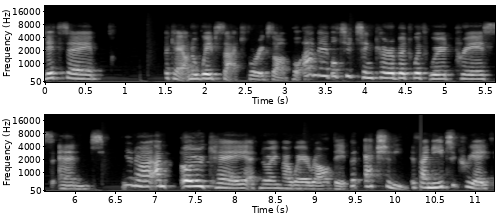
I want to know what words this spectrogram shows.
Let's say, okay, on a website, for example, I'm able to tinker a bit with WordPress and you know, I'm okay at knowing my way around there. But actually, if I need to create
